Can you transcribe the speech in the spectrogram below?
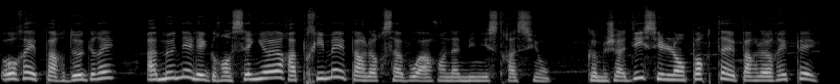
auraient par degrés amener les grands seigneurs à primer par leur savoir en administration comme jadis ils l'emportaient par leur épée.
